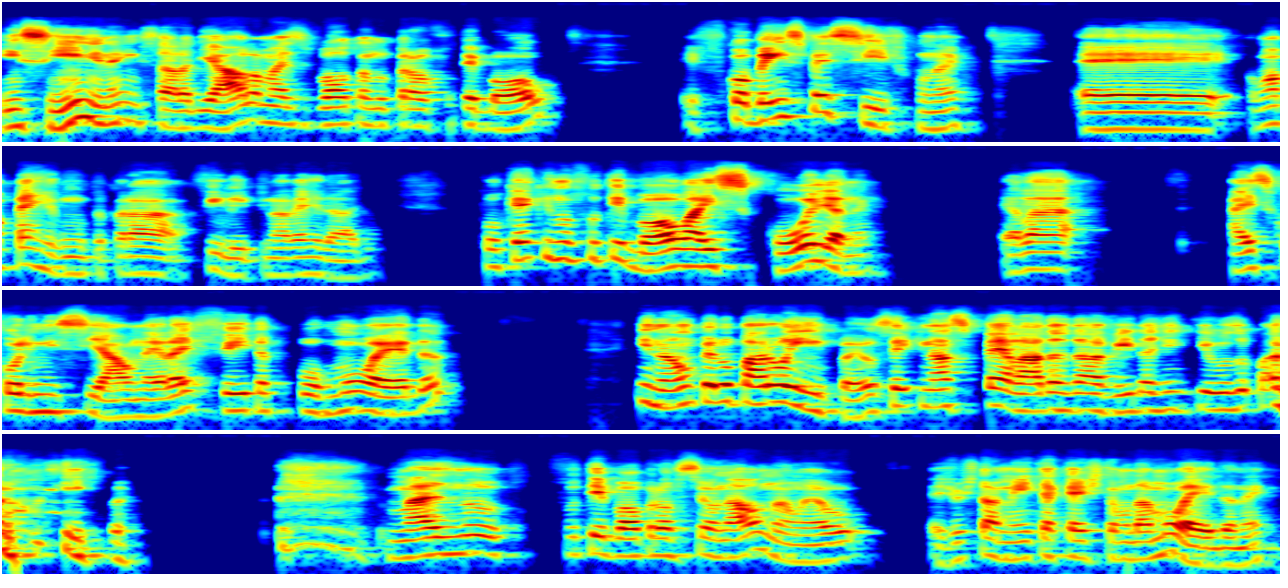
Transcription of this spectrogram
ensine, né, em sala de aula, mas voltando para o futebol, ficou bem específico, né? É uma pergunta para Felipe, na verdade. Por que que no futebol a escolha, né, ela a escolha inicial, né, ela é feita por moeda e não pelo paro ímpar? Eu sei que nas peladas da vida a gente usa o paro ímpar. Mas no futebol profissional, não. É, o, é justamente a questão da moeda, né?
